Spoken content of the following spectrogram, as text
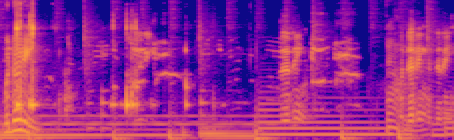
Bedering. berdering Tengok. berdering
